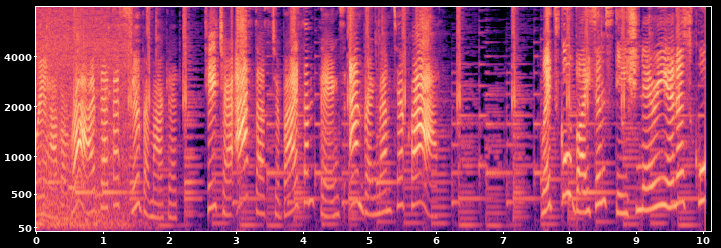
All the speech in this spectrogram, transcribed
We have arrived at the supermarket. Teacher asked us to buy some things and bring them to class. Let's go buy some stationery and a school.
